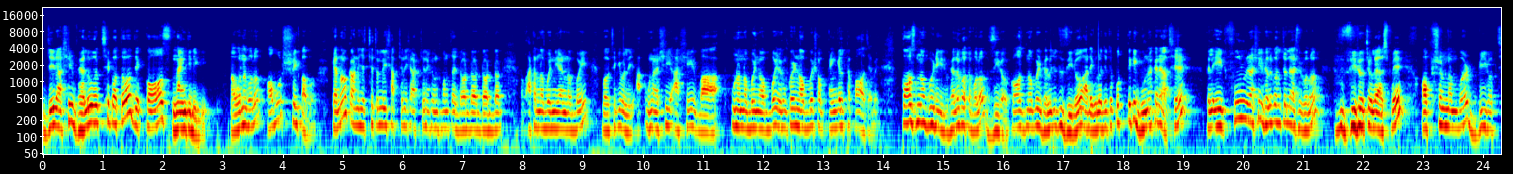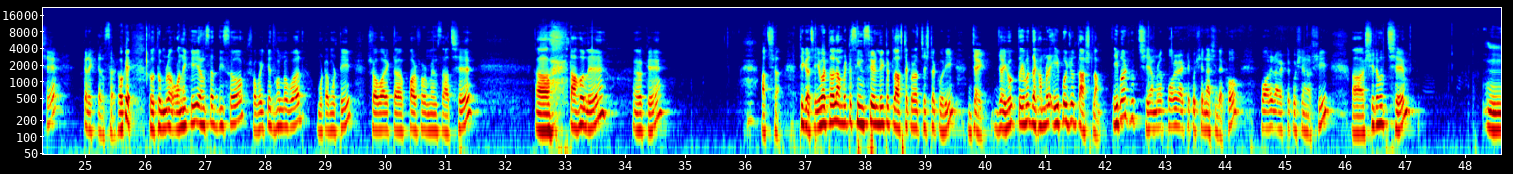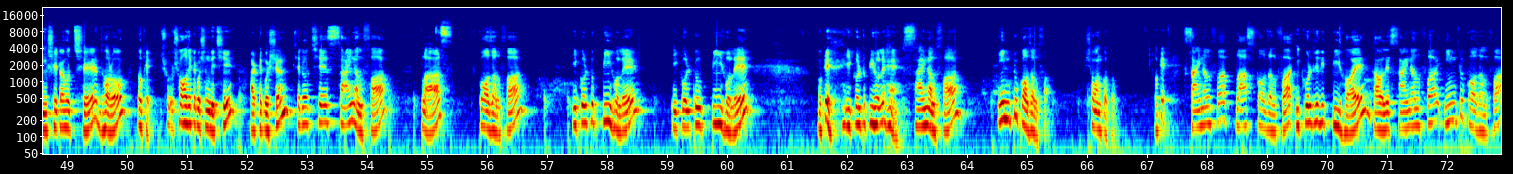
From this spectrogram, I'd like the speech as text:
যে রাশির ভ্যালু হচ্ছে কত? যে কস নাইনটি ডিগ্রি পাবো না বলো? অবশ্যই পাবো। কেন? কারণ যে ছেচল্লিশ, সাতচল্লিশ, আটচল্লিশ উনপঞ্চাশ ডট ডট ডট ডট, আটানব্বই, নিরানব্বই বা হচ্ছে কি বলি, উনআশি, আশি বা উনানব্বই, নব্বই, এরকম করে নব্বই সব অ্যাঙ্গেলটা পাওয়া যাবে। কজ নব্বই ডিগ্রি ভ্যালু কত বলো? জিরো কজ নব্বই ভ্যালু যদি জিরো আর এগুলো যদি প্রত্যেকে গুণাকারে আছে, তাহলে এই ফুল রাশির ভ্যালু কত চলে আসবে বলো? জিরো চলে আসবে। অপশন নম্বর বি হচ্ছে কারেক্ট অ্যান্সার ওকে তো তোমরা অনেকেই অ্যান্সার দিছো। সবাইকে ধন্যবাদ। মোটামুটি সবার একটা পারফরমেন্স আছে। তাহলে ওকে আচ্ছা ঠিক আছে, এবার তাহলে আমরা একটু সিনসিয়ারলি একটু ক্লাসটা করার চেষ্টা করি। যাই যাই হোক, তো এবার দেখো, আমরা এই পর্যন্ত আসলাম। এবার হচ্ছে আমরা পরের একটা কোশ্চেন আসি, দেখো। পরের আরেকটা কোশ্চেন আসি। সেটা হচ্ছে সেটা হচ্ছে, ধরো ওকে সহজ একটা কোশ্চেন দিচ্ছি, আরেকটা কোশ্চেন সেটা হচ্ছে sine alpha plus cos alpha equal to P হলে ইকুয়াল টু পি হলে ওকে ইকুয়াল টু পি হলে হ্যাঁ sine alpha into cos alpha সমান কত? Okay sine alpha plus cos alpha equal যদি পি হয়, তাহলে sine alpha into cos alpha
